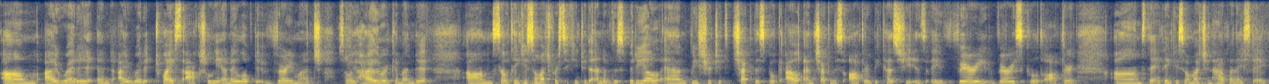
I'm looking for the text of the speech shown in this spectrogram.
Um, I read it and I read it twice actually, and I loved it very much. So I highly recommend it. Um, so thank you so much for sticking to the end of this video and be sure to check this book out and check this author because she is a very, very skilled author. Um, thank you so much and have a nice day.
